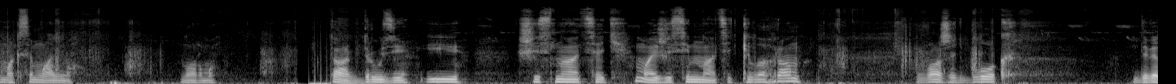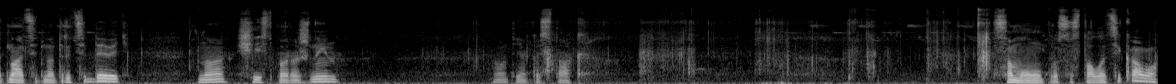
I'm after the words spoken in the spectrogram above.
максимально норма. Так, друзі, і 16, майже 17 кілограм. Важить блок 19 на 39 на 6 порожнин. От якось так. Самому просто стало цікаво.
